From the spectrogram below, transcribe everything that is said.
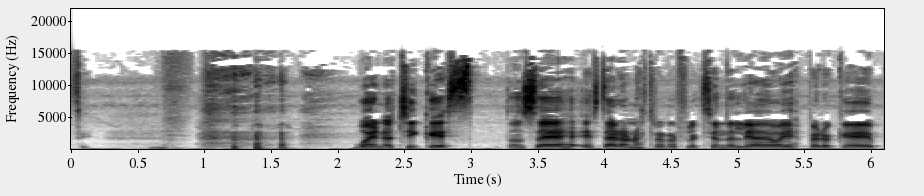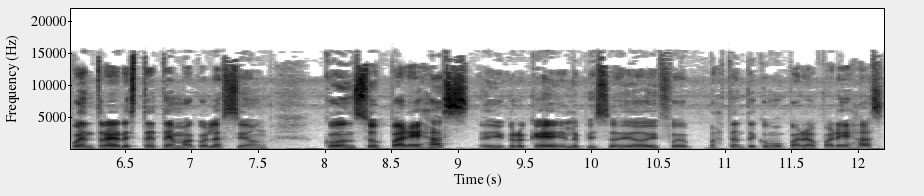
sí. bueno, chiques, entonces esta era nuestra reflexión del día de hoy. Espero que puedan traer este tema a colación con sus parejas. Eh, yo creo que el episodio de hoy fue bastante como para parejas.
